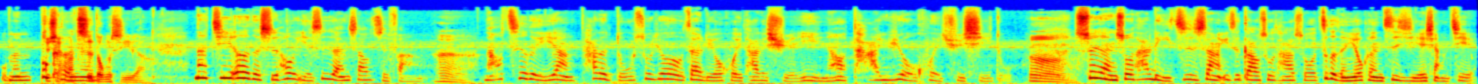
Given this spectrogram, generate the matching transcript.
我们不可能吃东西啊。那饥饿的时候也是燃烧脂肪，嗯，然后这个一样，它的毒素又再流回他的血液，然后他又会去吸毒，嗯。虽然说他理智上一直告诉他说，这个人有可能自己也想戒，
